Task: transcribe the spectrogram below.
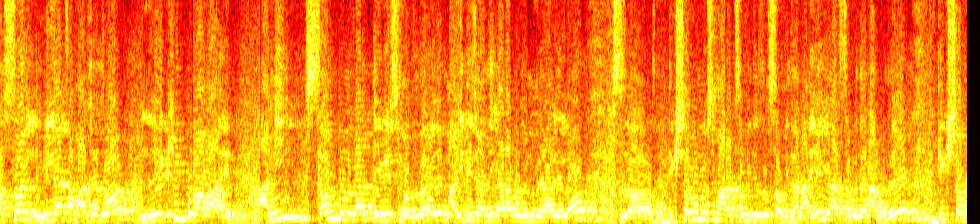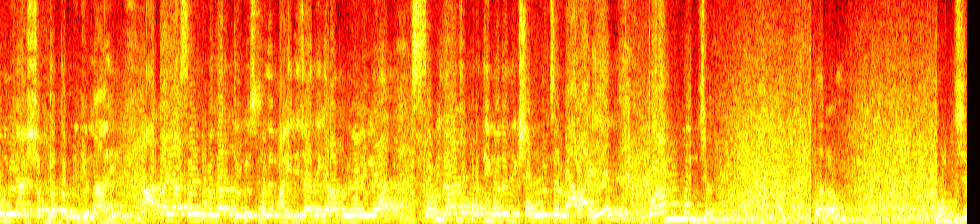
असं लिहिल्याचा माझ्याजवळ लेखी पुरावा आहे. आणि सन दोन हजार तेवीस मधलं हे माहितीच्या अधिकारामधून मिळालेलं दीक्षाभूमी स्मारक समितीचं संविधान आहे. या संविधानामध्ये दीक्षाभूमी हा शब्द कमी केला आहे. आता या सन दोन हजार तेवीसमध्ये माहितीच्या अधिकारात मिळालेल्या संविधानाच्या प्रतीमध्ये दीक्षाभूमीचं नाव आहे परमपूज्य. परम पूज्य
